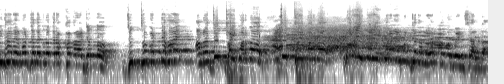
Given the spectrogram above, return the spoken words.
বিধানের মর্যাদাগুলোকে রক্ষা করার জন্য যুদ্ধ করতে হয়, আমরা যুদ্ধই করব যুদ্ধই করব, লড়াই করে, কোরআনের মর্যাদা আমরা রক্ষা করব ইনশাআল্লাহ।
